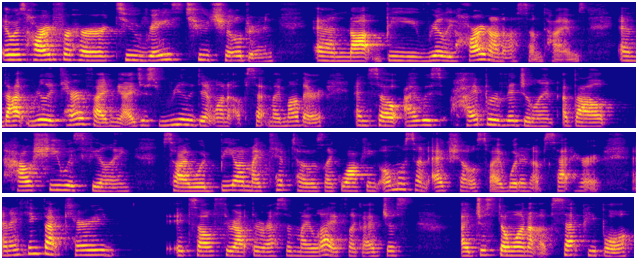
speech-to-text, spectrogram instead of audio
It was hard for her to raise two children and not be really hard on us sometimes. And that really terrified me. I just really didn't want to upset my mother. And so I was hyper vigilant about how she was feeling. So I would be on my tiptoes, like walking almost on eggshells, so I wouldn't upset her. And I think that carried itself throughout the rest of my life. Like I've just I just don't want to upset people.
